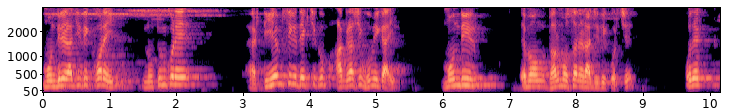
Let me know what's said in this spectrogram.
মন্দিরের রাজনীতি করেই নতুন করে টিএমসিকে দেখছি খুব আগ্রাসী ভূমিকায় মন্দির এবং ধর্মস্থানে রাজনীতি করছে। ওদের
